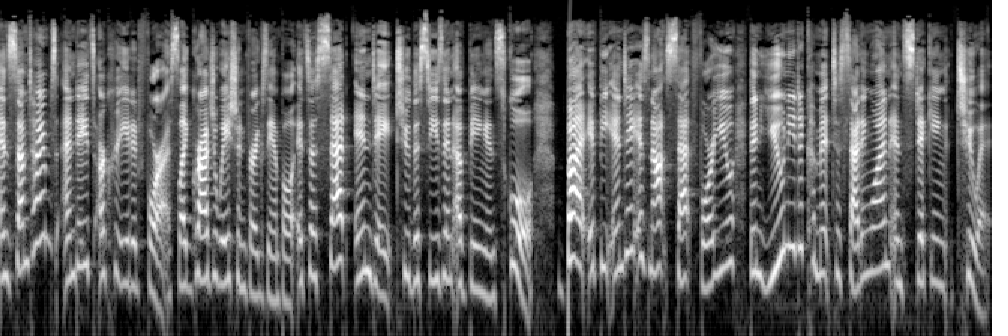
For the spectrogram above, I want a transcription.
And sometimes end dates are created for us, like graduation, for example. It's a set end date to the season of being in school. But if the end date is not set for you, then you need to commit to setting one and sticking to it.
